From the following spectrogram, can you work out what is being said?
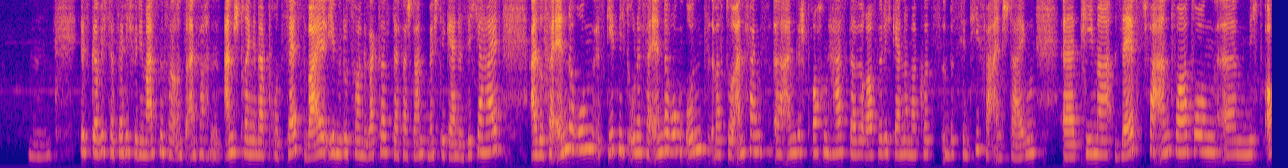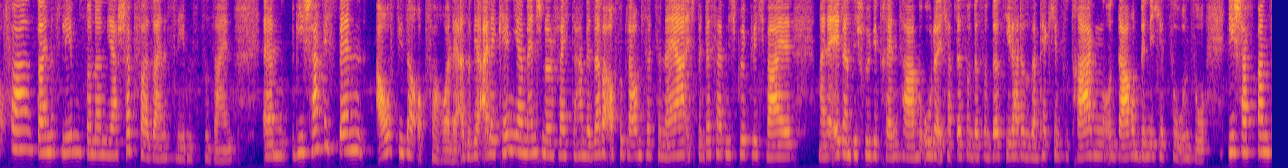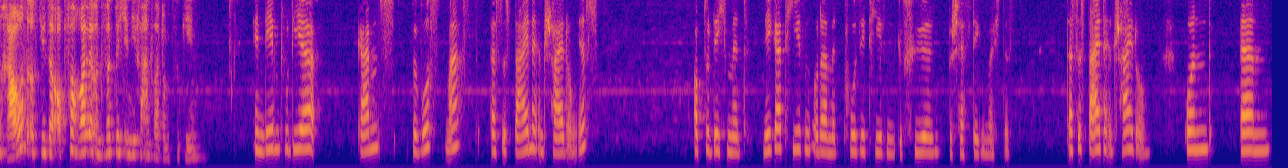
Hm. Ist, glaube ich, tatsächlich für die meisten von uns einfach ein anstrengender Prozess, weil eben, wie du es vorhin gesagt hast, der Verstand möchte gerne Sicherheit. Also Veränderung, es geht nicht ohne Veränderung. Und was du anfangs äh, angesprochen hast, darauf würde ich gerne noch mal kurz ein bisschen tiefer einsteigen. Äh, Thema Selbstverantwortung, ähm, nicht Opfer seines Lebens, sondern ja Schöpfer seines Lebens zu sein. Ähm, wie schaffe ich es denn aus dieser Opferrolle? Also wir alle kennen ja Menschen oder vielleicht haben wir selber auch so Glaubenssätze, naja, ich bin deshalb nicht glücklich, glücklich, weil meine Eltern sich früh getrennt haben oder ich habe das und das und das. Jeder hatte so sein Päckchen zu tragen und darum bin ich jetzt so und so. Wie schafft man es raus aus dieser Opferrolle und wirklich in die Verantwortung zu gehen? Indem du dir ganz bewusst machst, dass es deine Entscheidung ist, ob du dich mit negativen oder mit positiven Gefühlen beschäftigen möchtest. Das ist deine Entscheidung. Und ähm,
